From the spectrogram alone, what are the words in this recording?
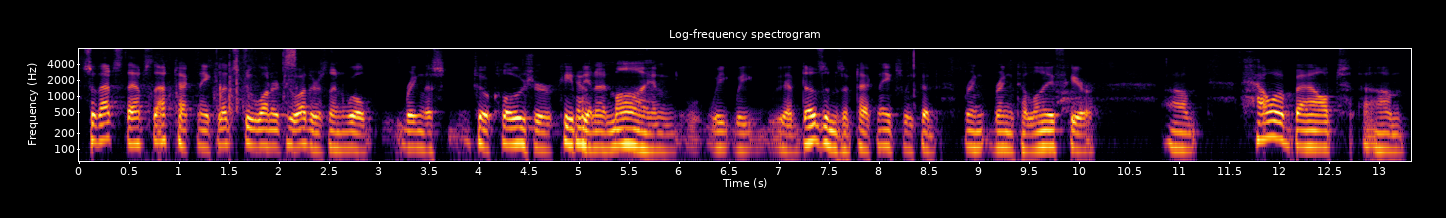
So that's that's that technique. Let's do one or two others, then we'll bring this to a closure. Keeping in mind we, we we have dozens of techniques we could bring bring to life here. Um, how about um,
